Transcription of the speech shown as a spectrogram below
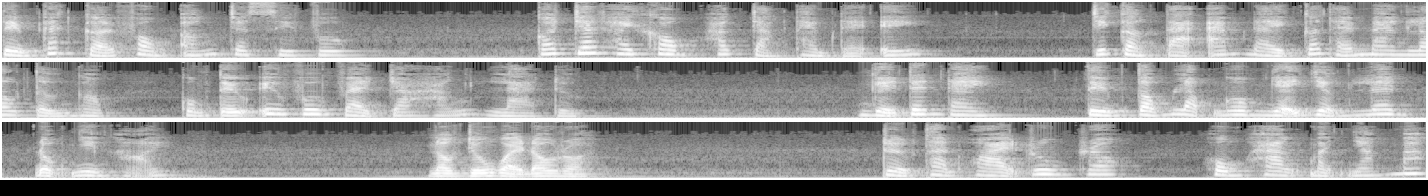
tìm cách cởi phong ấn cho si vu. Có chết hay không hắn chẳng thèm để ý. Chỉ cần tà ám này có thể mang lâu tự ngọc cùng tiểu yêu vương về cho hắn là được. Nghĩ đến đây tiệm tổng lập ngôn nhảy dựng lên đột nhiên hỏi. Lâu trưởng quầy đâu rồi? Triệu thành hoài run run hung hăng mà nhắm mắt.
